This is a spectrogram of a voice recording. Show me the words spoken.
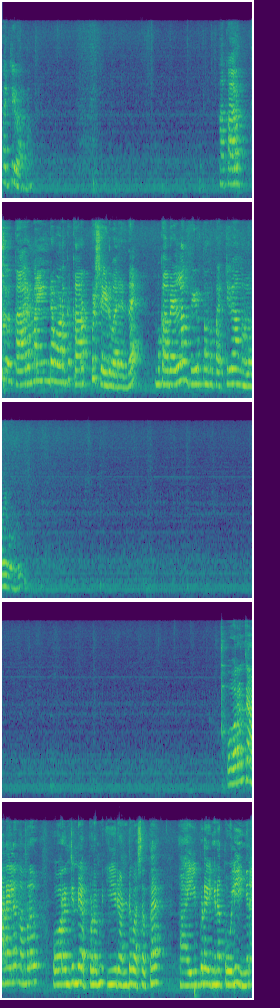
പറ്റി വരണം. ആ കറുത്ത് കാരമലിന്റെ ഉണക്ക് കറുപ്പ് ഷെയ്ഡ് വരരുത്. നമുക്ക് ആ വെള്ളം തീർത്തൊന്ന് പറ്റുക എന്നുള്ളതേ ഉള്ളൂ. ഓറഞ്ച് ആണേലും നമ്മൾ ഓറഞ്ചിന്റെ എപ്പോഴും ഈ രണ്ട് വശത്തെ ഇവിടെ ഇങ്ങനെ തൊലി ഇങ്ങനെ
